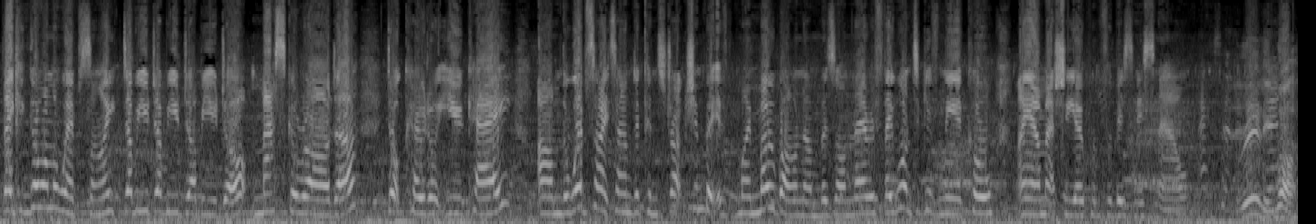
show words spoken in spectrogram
they can go on the website www.mascarada.co.uk. Um, the website's under construction, but if my mobile number's on there, if they want to give me a call, I am actually open for business now. Really? What?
